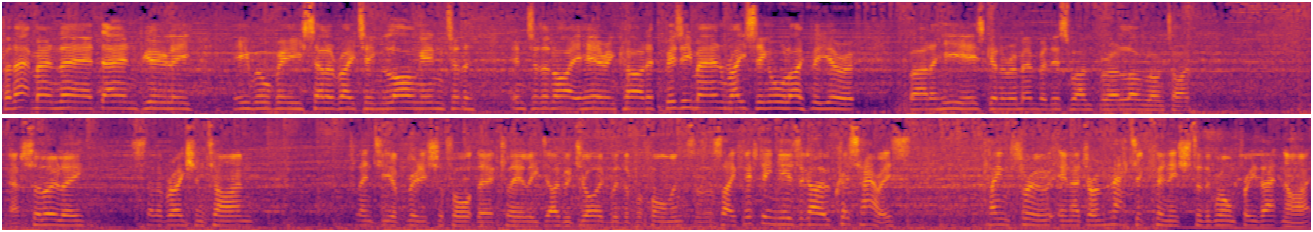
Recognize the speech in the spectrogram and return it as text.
for that man there, Dan Bewley. He will be celebrating long into the into the night here in Cardiff. Busy man racing all over Europe, but he is going to remember this one for a long, long time. Absolutely. Celebration time. Plenty of British support there, clearly overjoyed with the performance. As I say, 15 years ago, Chris Harris came through in a dramatic finish to the Grand Prix that night.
